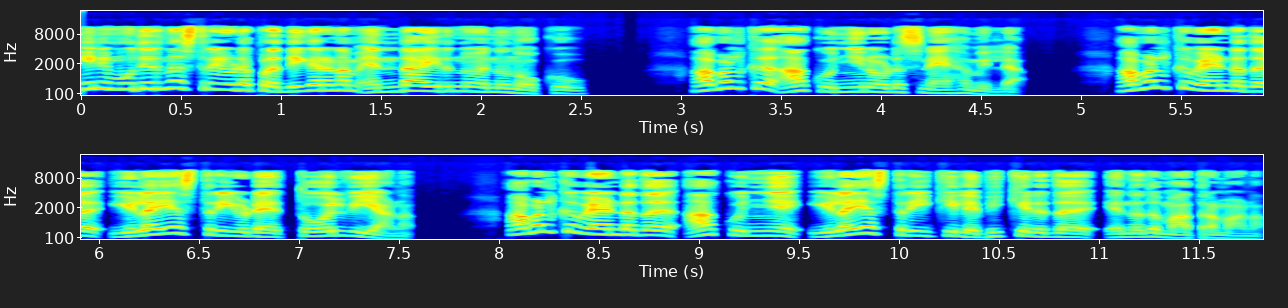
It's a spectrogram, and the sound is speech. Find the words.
ഇനി മുതിർന്ന സ്ത്രീയുടെ പ്രതികരണം എന്തായിരുന്നു എന്ന് നോക്കൂ. അവൾക്ക് ആ കുഞ്ഞിനോട് സ്നേഹമില്ല. അവൾക്ക് വേണ്ടത് ഇളയ സ്ത്രീയുടെ തോൽവിയാണ്. അവൾക്ക് വേണ്ടത് ആ കുഞ്ഞ് ഇളയ സ്ത്രീക്ക് ലഭിക്കരുത് എന്നത് മാത്രമാണ്.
